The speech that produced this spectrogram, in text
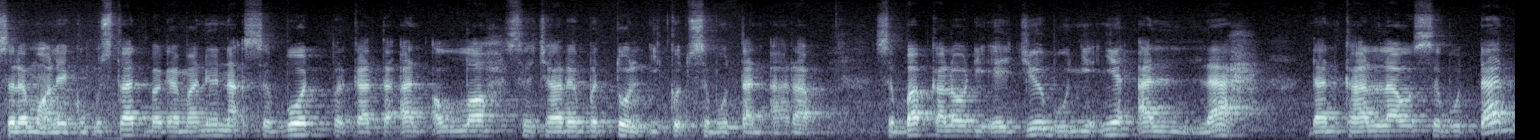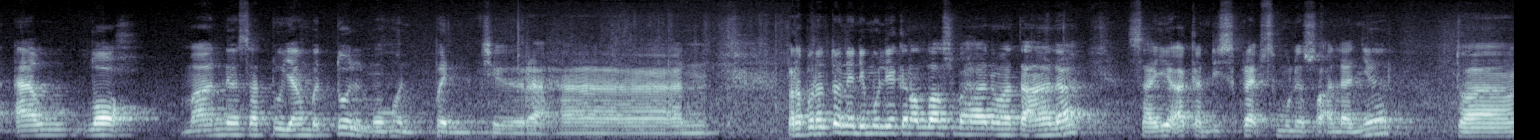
Assalamualaikum Ustaz, bagaimana nak sebut perkataan Allah secara betul ikut sebutan Arab? Sebab kalau dieja bunyinya Allah dan kalau sebutan Allah, mana satu yang betul? Mohon pencerahan. Para penonton yang dimuliakan Allah Subhanahu Wa Taala, saya akan describe semula soalannya. Tuan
